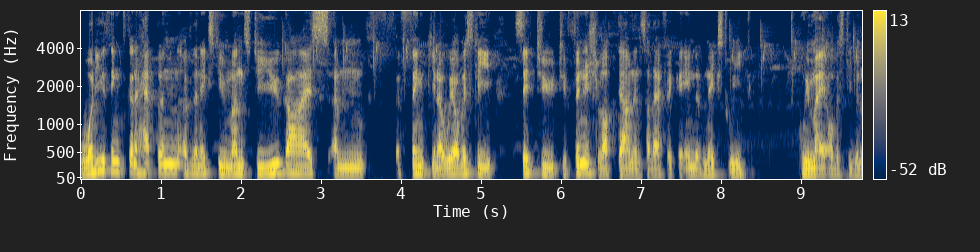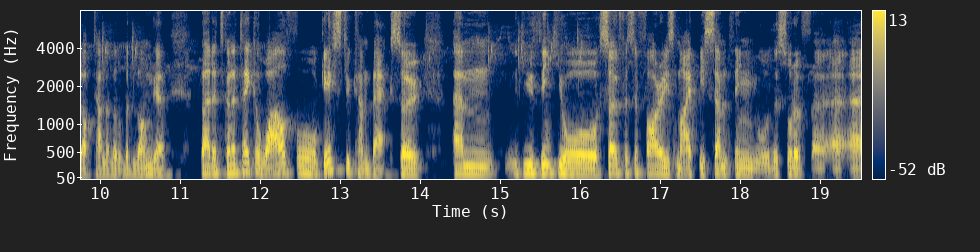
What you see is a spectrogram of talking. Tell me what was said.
What do you think is going to happen over the next few months? Do you guys um, think, you know, we obviously set to, to finish lockdown in South Africa end of next week. We may obviously be locked down a little bit longer, but it's going to take a while for guests to come back. So, um, do you think your sofa safaris might be something, or this sort of uh, uh, uh,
